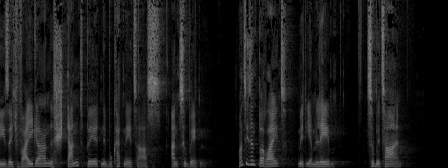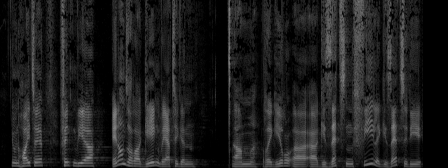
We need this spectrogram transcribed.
die sich weigern, das Standbild Nebukadnezars anzubeten. Und sie sind bereit, mit ihrem Leben zu bezahlen. Und heute finden wir in unserer gegenwärtigen ähm, Regierung, äh, äh, Gesetzen viele Gesetze, die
